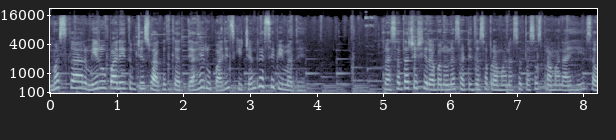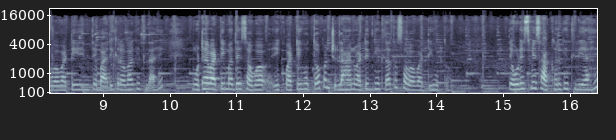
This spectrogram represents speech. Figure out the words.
नमस्कार मी रुपाली तुमचे स्वागत करते आहे रुपालीज किचन रेसिपीमध्ये. प्रसादाचे शिरा बनवण्यासाठी जसं प्रमाण असं तसंच प्रमाण आहे. सव्वा वाटी ते बारीक रवा घेतला आहे. मोठ्या वाटीमध्ये सव्वा एक वाटी होतो पण लहान वाटीत घेतला तर सव्वा वाटी होतो. तेवढीच मी साखर घेतली आहे.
